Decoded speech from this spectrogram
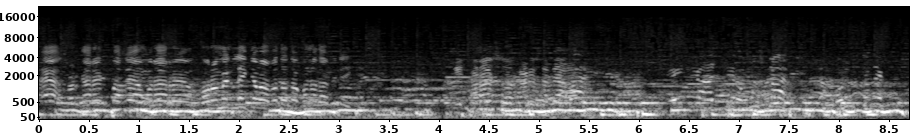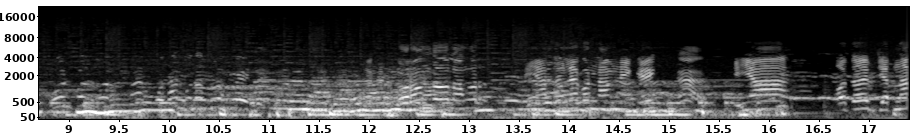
হ্যাঁ সরকারের কাছে আমরা আর গরমের লেগে আপাতত কোনো দাবি নেই এছাড়া সরকারের সাথে আমাদের এই যে আজকের অনুষ্ঠান অনুষ্ঠানে কোন কোন আহ, প্রধান প্রধান লোক রয়েছে গরম দল আমার यहाँ दल को नाम नहीं के হ্যাঁ यहाँ অতএব যেতনা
